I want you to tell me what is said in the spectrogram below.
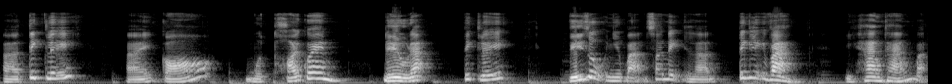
à, tích lũy đấy, có một thói quen đều đặn tích lũy. Ví dụ như bạn xác định là tích lũy vàng thì hàng tháng bạn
